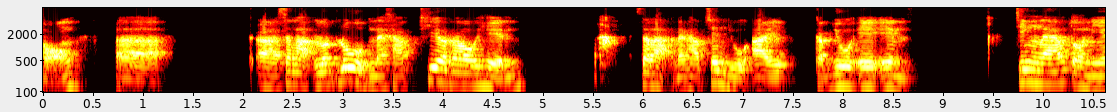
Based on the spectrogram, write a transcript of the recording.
ของออสระลดรูปนะครับ ที่เราเห็นสระนะครับ เช่น ui กับ uan จริงแล้วตัวนี้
